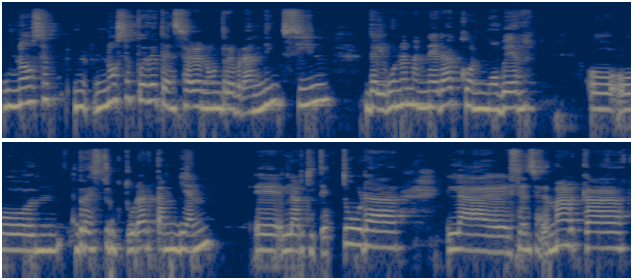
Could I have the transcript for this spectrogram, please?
no se, no se puede pensar en un rebranding sin de alguna manera conmover o, reestructurar también eh, la arquitectura, la esencia de marca,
